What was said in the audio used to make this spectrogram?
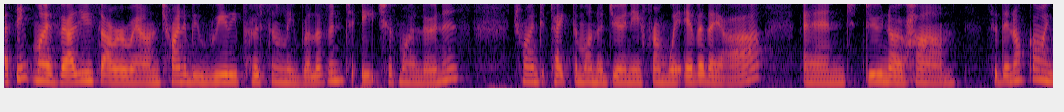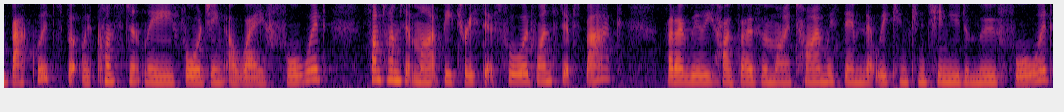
I think my values are around trying to be really personally relevant to each of my learners, trying to take them on a journey from wherever they are and do no harm. So they're not going backwards, but we're constantly forging a way forward. Sometimes it might be three steps forward, one steps back, but I really hope over my time with them that we can continue to move forward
